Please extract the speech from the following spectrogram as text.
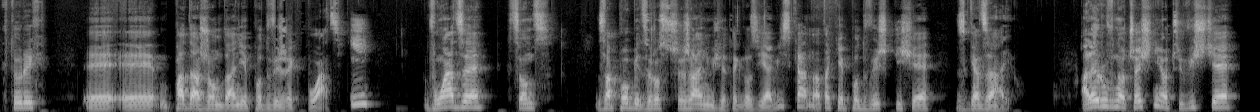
których pada żądanie podwyżek płac. I władze, chcąc zapobiec rozszerzaniu się tego zjawiska, na takie podwyżki się zgadzają. Ale równocześnie oczywiście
